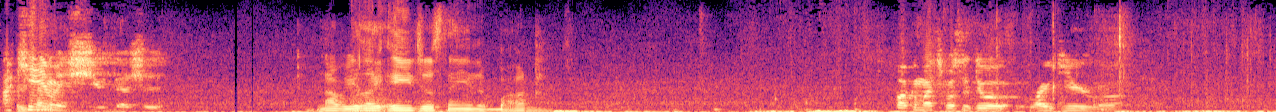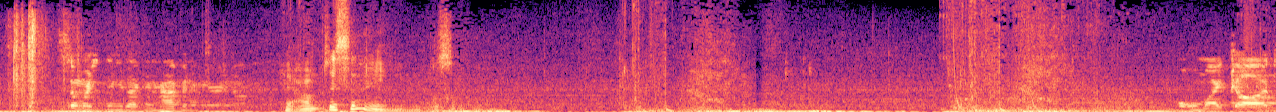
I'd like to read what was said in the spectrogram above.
I can't trying to- even shoot that shit. Nah, but you're like Angel staying in the bottom. Fuck am I supposed to do it right here, bro? So much things that can happen to me right now. Yeah, I'm just saying. I'm just saying. Oh my god.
